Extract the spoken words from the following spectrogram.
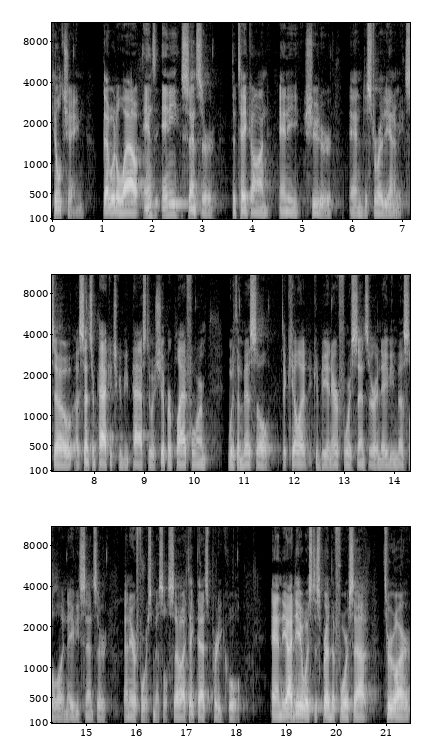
kill chain that would allow any sensor to take on any shooter and destroy the enemy. So a sensor package could be passed to a ship or platform with a missile to kill it. It could be an Air Force sensor, a Navy missile, a Navy sensor, an Air Force missile. So I think that's pretty cool. And the idea was to spread the force out through our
